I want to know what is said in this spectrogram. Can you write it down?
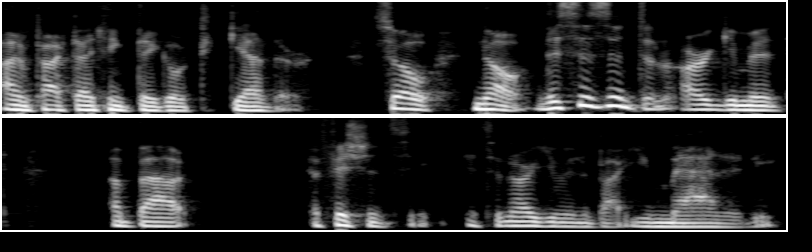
In fact, I think they go together. So, no, this isn't an argument about efficiency. It's an argument about humanity.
